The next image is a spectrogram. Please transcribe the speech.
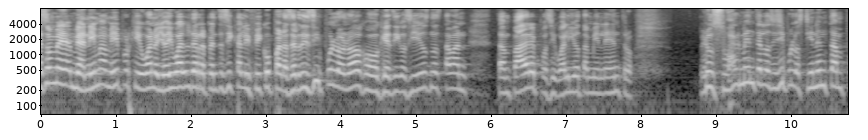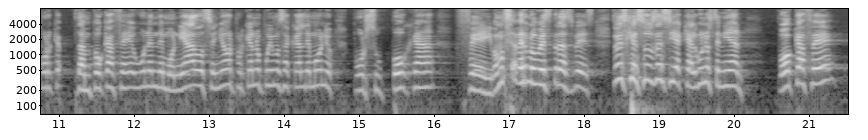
eso me, anima a mí porque, bueno, yo igual de repente sí califico para ser discípulo, ¿no? Como que digo, si ellos no estaban tan padres, pues igual yo también le entro. Pero usualmente los discípulos tienen tan, tan poca fe, un endemoniado, Señor, ¿por qué no pudimos sacar el demonio? Por su poca fe. Y vamos a verlo vez tras vez. Entonces Jesús decía que algunos tenían poca fe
